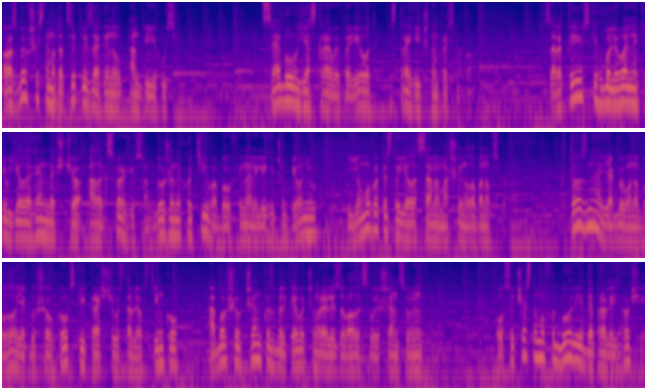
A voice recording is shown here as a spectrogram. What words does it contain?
розбившись на мотоциклі, загинув Андрій Гусін. Це був яскравий період з трагічним присмаком. Серед київських вболівальників є легенда, що Алекс Фергюсон дуже не хотів, аби у фіналі Ліги Чемпіонів йому протистояла саме машина Лобановського. Хто знає, як би воно було, якби Шовковський краще виставляв стінку, або Шевченко з Белькевичем реалізували свої шанси у Мюнхені. У сучасному футболі, де правлять гроші,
